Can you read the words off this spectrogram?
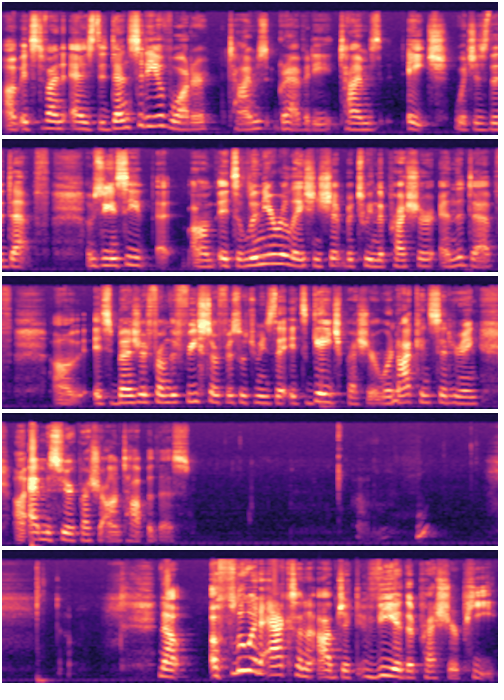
Um, it's defined as the density of water times gravity times h, which is the depth. Um, so you can see um, it's a linear relationship between the pressure and the depth. Um, it's measured from the free surface, which means that it's gauge pressure. We're not considering uh, atmospheric pressure on top of this. Um, now, a fluid acts on an object via the pressure P.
